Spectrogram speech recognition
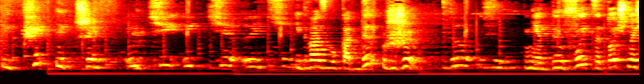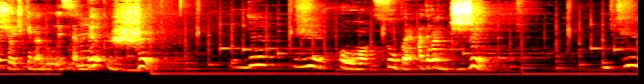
ічи, ічи. Ичи, ичи, ичи. І два звука д, ж. Дуже. Ні, диви, це точно щочки надулися. Д, ж. Дуже. О, супер. А тепер дж. Дж.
